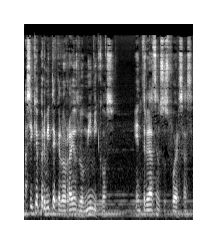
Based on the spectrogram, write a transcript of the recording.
Así que permite que los rayos lumínicos entrelacen sus fuerzas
